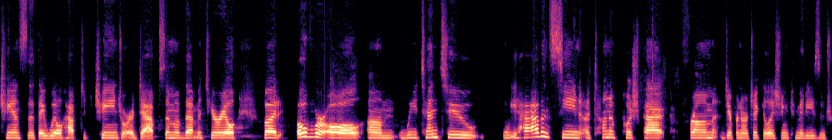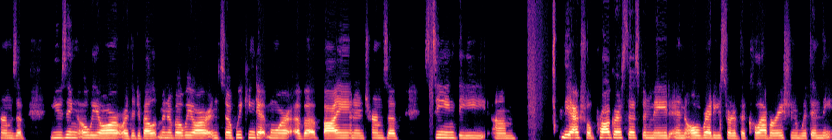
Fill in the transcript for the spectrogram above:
chance that they will have to change or adapt some of that material, but overall, um, we tend to, we haven't seen a ton of pushback from different articulation committees in terms of using OER or the development of OER. And so if we can get more of a buy-in in terms of seeing the um, the actual progress that's been made and already sort of the collaboration within the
